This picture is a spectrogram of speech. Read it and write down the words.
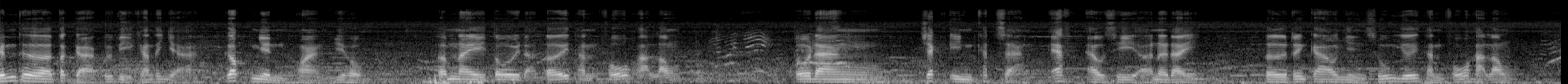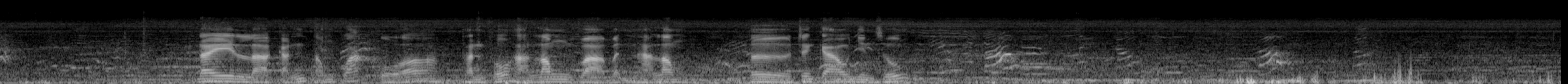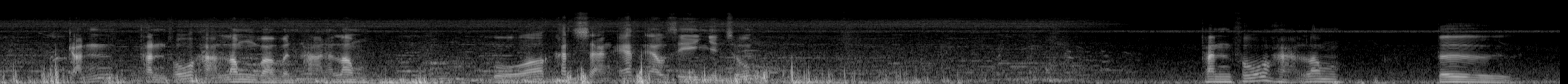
Kính thưa tất cả quý vị khán thính giả, góc nhìn Hoàng Duy Hùng. Hôm nay tôi đã tới thành phố Hạ Long. Tôi đang check-in khách sạn FLC ở nơi đây. Từ trên cao nhìn xuống dưới thành phố Hạ Long. Đây là cảnh tổng quát của thành phố Hạ Long và Vịnh Hạ Long. Từ trên cao nhìn xuống thành phố Hạ Long và Vịnh Hạ Long của khách sạn FLC nhìn xuống. Thành phố Hạ Long từ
